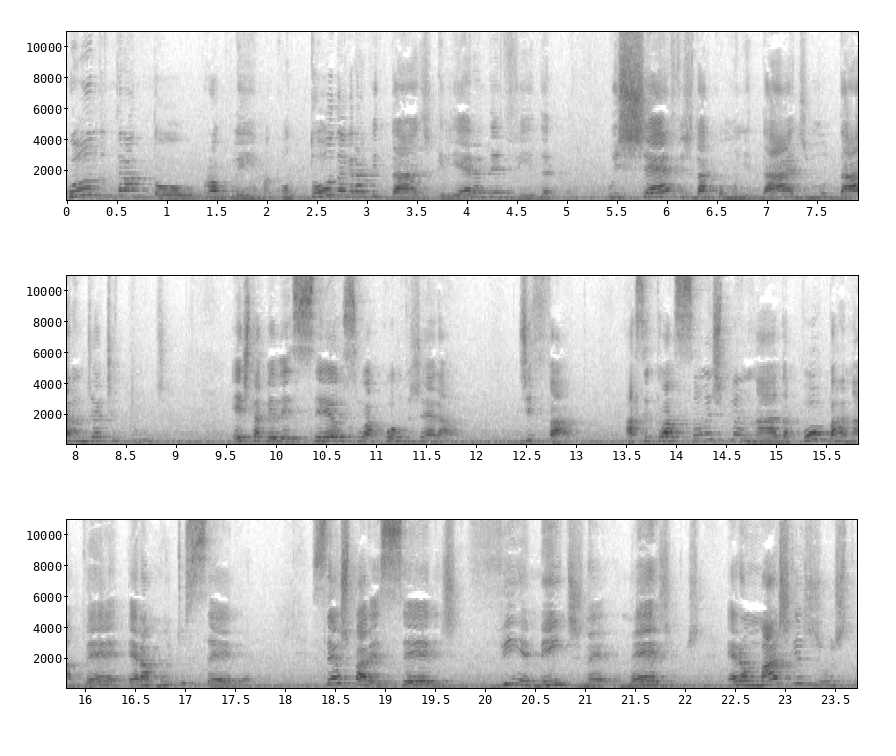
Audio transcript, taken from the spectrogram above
Quando tratou o problema com toda a gravidade que lhe era devida, os chefes da comunidade mudaram de atitude estabeleceu-se o acordo geral. De fato, a situação explanada por Barnabé era muito séria. Seus pareceres veementes, né, enérgicos, eram mais que justos.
